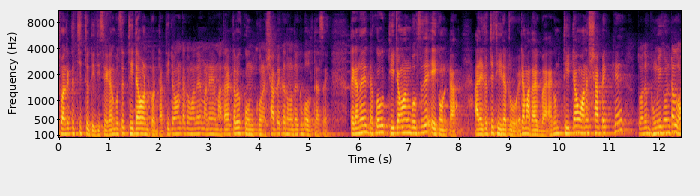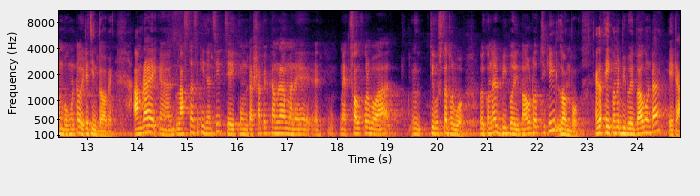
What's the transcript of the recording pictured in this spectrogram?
তোমাদের একটা চিত্র দিয়ে দিচ্ছে এখানে বলছে থিটা ওয়ান কোনটা থিটা ওয়ানটা তোমাদের মানে মাথায় রাখতে হবে কোন কোণের সাপেক্ষে তোমাদেরকে বলতে আছে। তো এখানে দেখো থিটা ওয়ান বলছে যে এই কোণটা, আর এটা হচ্ছে থিটা টু এটা মাথায় রাখবা। এখন থিটা ওয়ানের সাপেক্ষে তোমাদের ভূমি কোণটা লম্ব কোণটা ওইটা চিনতে হবে। আমরা লাস্ট ক্লাসে কি জানছি? যে এই কোণটার সাপেক্ষে আমরা মানে ম্যাথ সলভ করব বা ত্রিভুজটা ধরবো। ওই কোণের বিপরীত বাহুটা হচ্ছে কি? লম্ব। এখন এই কোণের বিপরীত বাহু কোনটা এটা।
